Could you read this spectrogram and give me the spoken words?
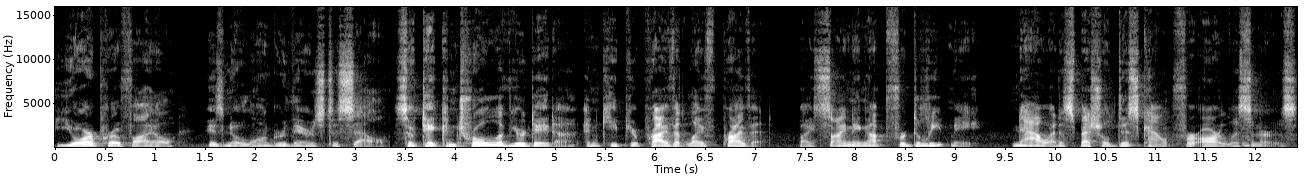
Your profile is no longer theirs to sell. So take control of your data and keep your private life private by signing up for Delete Me, now at a special discount for our listeners.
